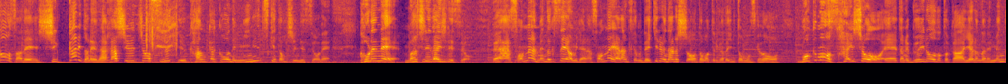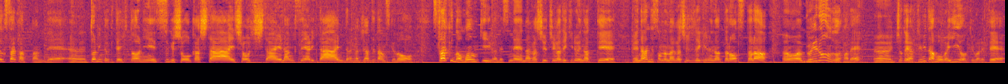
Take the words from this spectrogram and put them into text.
走作でしっかりとね、流し打ちをするっていう感覚をね、身につけてほしいんですよね。これね、マジで大事ですよ。いや、そんなんめんどくせえよみたいな、そんなんやらなくてもできるようになるっしょと思ってる方いると思うんですけど、僕も最初、えっ、ー、とね、V ロードとかやるのね、めんどくさかったんで、うん、とにかく適当にすぐ消化したい、消費したい、ランク戦やりたい、みたいな感じでやってたんですけど、スタッフのモンキーがですね、流し打ちができるようになって、えなんでそんな流し打ちできるようになったの？っつったら、お前 V ロードとかで、うん、ちょっとやってみた方がいいよって言われて、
